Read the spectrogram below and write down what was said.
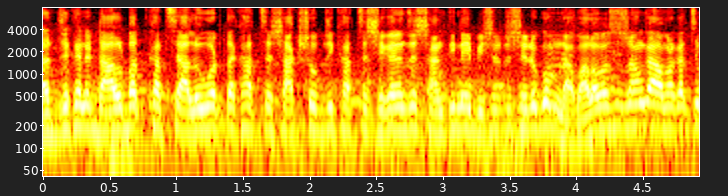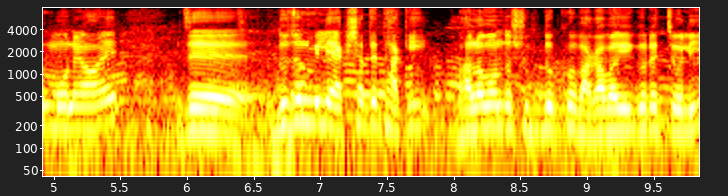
আর যেখানে ডাল ভাত খাচ্ছে আলু ভর্তা খাচ্ছে শাকসবজি খাচ্ছে সেখানে যে শান্তি নেই বিষয়টা সেরকম না। ভালোবাসার সঙ্গে আমার কাছে মনে হয় যে দুজন মিলে একসাথে থাকি ভালো মন্দ সুখ দুঃখ ভাগাভাগি করে চলি।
